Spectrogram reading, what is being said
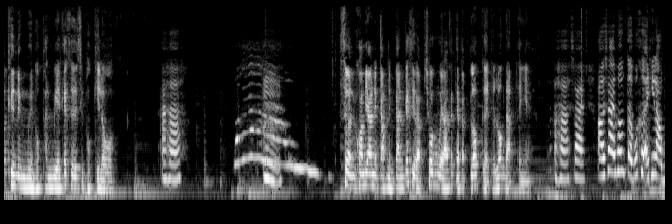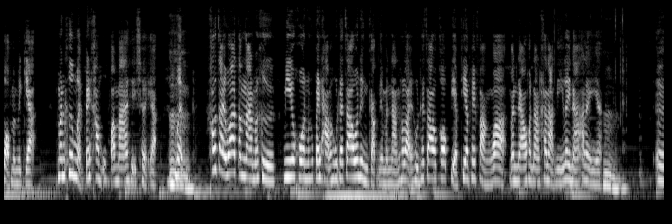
ชน์คือหนึ่งหมื่นหกพันเมตรก็คือสิบหกกิโลอะฮะอืมส่วนความยาวหนึ่งกับหนึ่งกันก็คือแบบช่วงเวลาตั้งแต่แบบโลกเกิดจนโลกดับอะไรเงี้ย อะฮะใช่ เอาใช่เพิ่มเติมก็คือไอ้ที่เราบอกมันเมื่อกี้มันคือเหมือนเป็นคำอุปมาเฉยๆอะอืมเหมือนเข้าใจว่าตำนานมันคือ มีคนไปถามพระพุทธเจ้าว่าหนึ่งกัปเนี่ยมันนานเท่าไหร่พระพุทธเจ้าก็เปรียบเทียบให้ฟังว่ามันยาวขนาดขนาดนี้เลยนะ อะไรเงี้ยอืมเออ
